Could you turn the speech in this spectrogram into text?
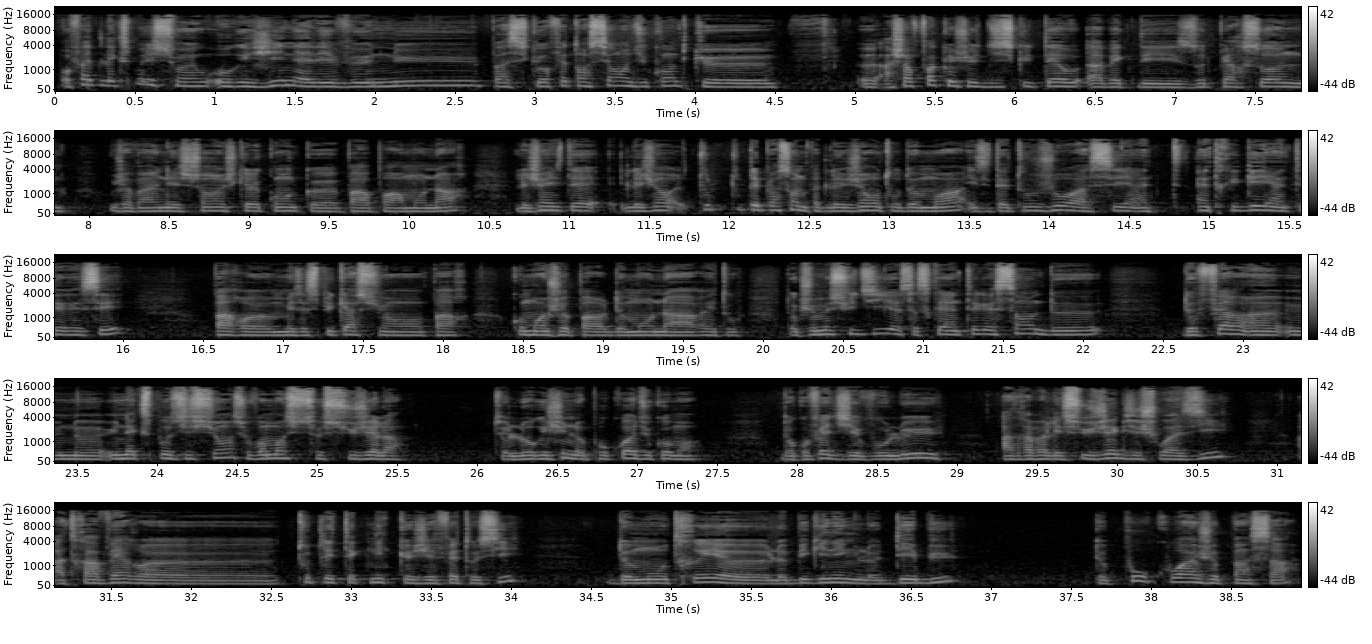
Au fait, l'exposition Origine, elle est venue parce qu'en fait, on s'est rendu compte que euh, à chaque fois que je discutais avec des autres personnes, où j'avais un échange quelconque euh, par rapport à mon art, les gens étaient, les gens, toutes les personnes, en fait, les gens autour de moi, ils étaient toujours assez intrigués et intéressés par euh, mes explications, par comment je parle de mon art et tout. Donc je me suis dit, ce serait intéressant de, de faire une, une exposition sur vraiment ce sujet-là, sur l'origine, le pourquoi, du comment. Donc en fait, j'ai voulu, à travers les sujets que j'ai choisis, à travers euh, toutes les techniques que j'ai faites aussi, de montrer euh, le beginning, le début de pourquoi je peins ça.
